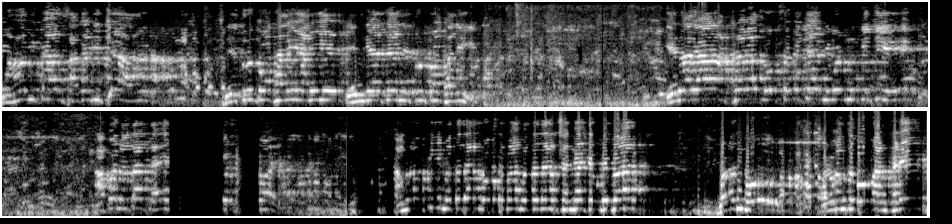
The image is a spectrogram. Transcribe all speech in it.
महाविकास आघाडीच्या नेतृत्वाखाली आणि इंडियाच्या नेतृत्वाखाली येणाऱ्या अठराव्या लोकसभेच्या निवडणुकीची आपण आता तयारी अमरावती मतदार लोकसभा मतदारसंघाचे उमेदवार बळवंत भाऊ पानखडे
